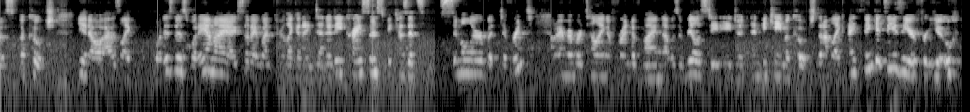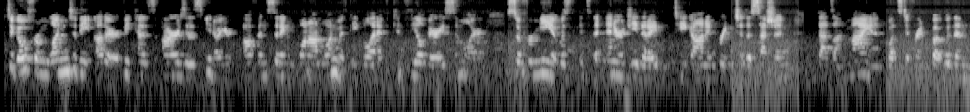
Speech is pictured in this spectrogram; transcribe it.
was a coach, you know, I was like, "What is this? What am I?" I said I went through like an identity crisis because it's similar but different. I remember telling a friend of mine that was a real estate agent and became a coach that I'm like, I think it's easier for you to go from one to the other because ours is, you know, you're often sitting one on one with people and it can feel very similar. So for me, it was it's the energy that I take on and bring to the session that's on my end. What's different, but within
